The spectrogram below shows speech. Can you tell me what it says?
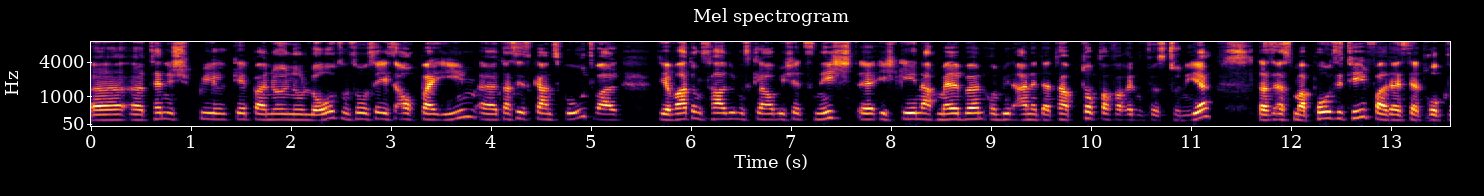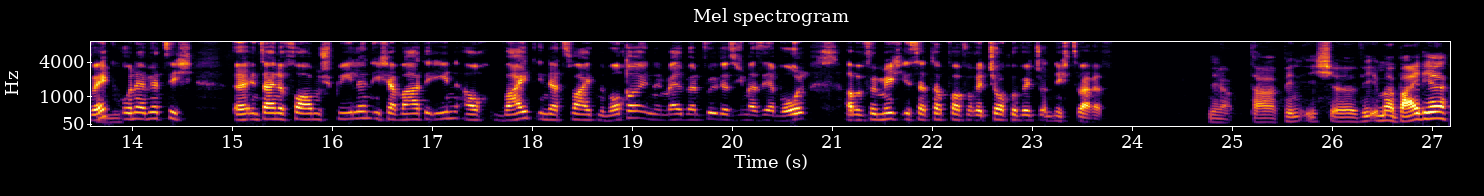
Äh, äh, Tennisspiel geht bei 0-0 los und so sehe ich es auch bei ihm. Äh, das ist ganz gut, weil die Erwartungshaltung ist, glaube ich, jetzt nicht, äh, ich gehe nach Melbourne und bin einer der Top-Favoriten fürs Turnier. Das ist erstmal positiv, weil da ist der Druck weg mhm. und er wird sich äh, in seine Form spielen. Ich erwarte ihn auch weit in der zweiten Woche. In Melbourne fühlt er sich immer sehr wohl, aber für mich ist der Top-Favorit Djokovic und nicht Zverev. Ja, da bin ich äh, wie immer bei dir.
